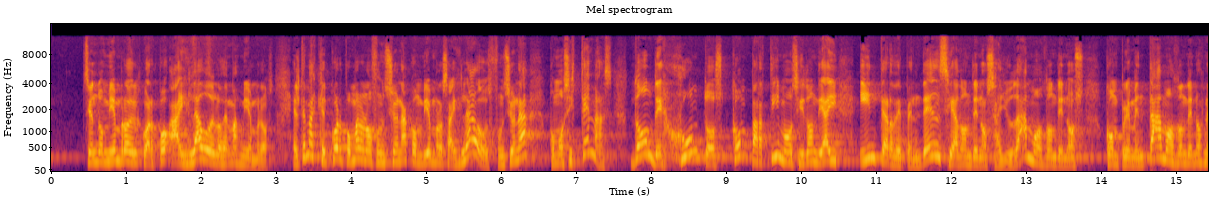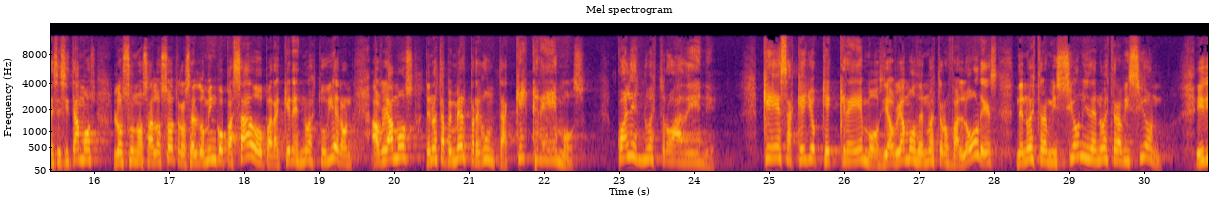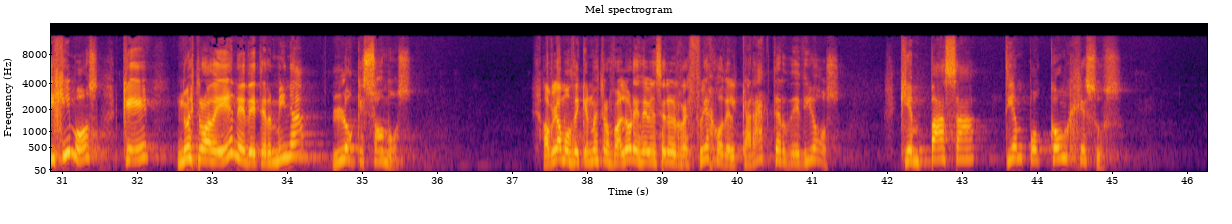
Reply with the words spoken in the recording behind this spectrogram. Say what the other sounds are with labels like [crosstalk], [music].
siendo miembro del cuerpo, aislado de los demás miembros. El tema es que el cuerpo humano no funciona con miembros aislados, funciona como sistemas, donde juntos compartimos y donde hay interdependencia, donde nos ayudamos, donde nos complementamos, donde nos necesitamos los unos a los otros. El domingo pasado, para quienes no estuvieron, hablamos de nuestra primera pregunta, ¿qué creemos? ¿Cuál es nuestro ADN? ¿Qué es aquello que creemos? Y hablamos de nuestros valores, de nuestra misión y de nuestra visión. Y dijimos que nuestro ADN determina lo que somos. Hablamos de que nuestros valores deben ser el reflejo del carácter de Dios. Quien pasa tiempo con Jesús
